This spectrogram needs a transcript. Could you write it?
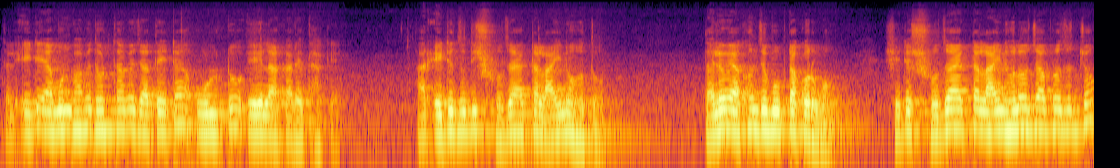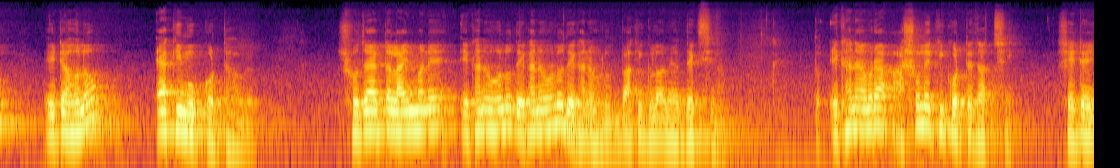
তাহলে এইটা এমনভাবে ধরতে হবে যাতে এটা উল্টো এল আকারে থাকে। আর এটা যদি সোজা একটা লাইনও হতো, তাহলেও এখন যে মুভটা করব, সেটা সোজা একটা লাইন হলেও যা প্রযোজ্য, এটা হলেও একই মুভ করতে হবে। সোজা একটা লাইন মানে এখানে হলুদ এখানে হলুদ এখানে হলুদ বাকিগুলো আমি আর দেখছি না। তো এখানে আমরা আসলে কি করতে যাচ্ছি সেটাই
